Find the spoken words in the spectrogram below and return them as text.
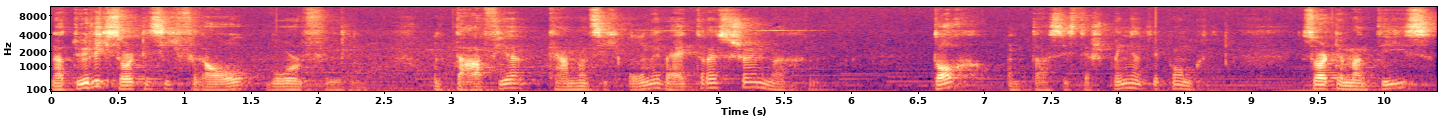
Natürlich sollte sich Frau wohlfühlen. Und dafür kann man sich ohne weiteres schön machen. Doch, und das ist der springende Punkt, sollte man dies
